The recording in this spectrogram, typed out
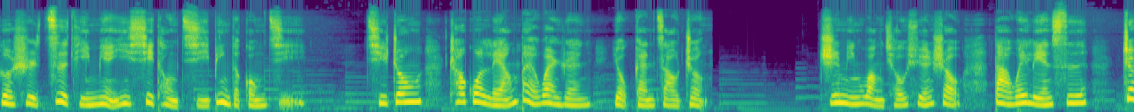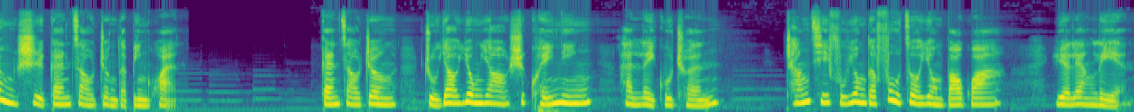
各式自体免疫系统疾病的攻击，其中超过两百万人有干燥症。知名网球选手大威廉斯正是干燥症的病患。干燥症主要用药是奎宁。和类固醇，长期服用的副作用包括月亮脸、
